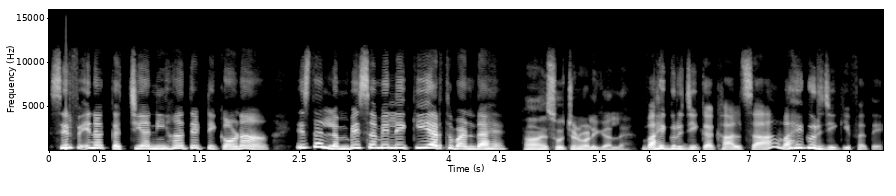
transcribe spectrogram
ਸਿਰਫ ਇਹਨਾਂ ਕੱਚੀਆਂ ਨੀਹਾਂ ਤੇ ਟਿਕਾਉਣਾ ਇਸ ਦਾ ਲੰਬੇ ਸਮੇਂ ਲਈ ਕੀ ਅਰਥ ਬਣਦਾ ਹੈ? ਹਾਂ ਇਹ ਸੋਚਣ ਵਾਲੀ ਗੱਲ ਹੈ। ਵਾਹਿਗੁਰੂ ਜੀ ਕਾ ਖਾਲਸਾ ਵਾਹਿਗੁਰੂ ਜੀ ਕੀ ਫਤਿਹ।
